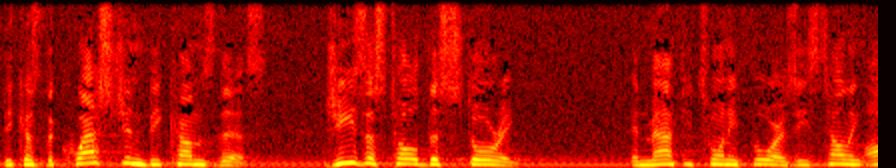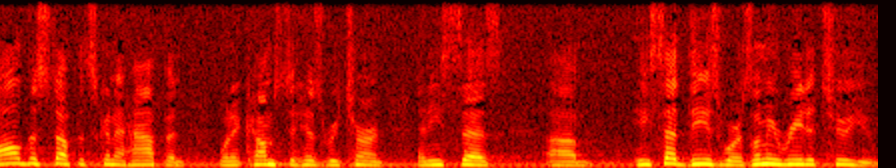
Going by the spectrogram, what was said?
because the question becomes this: Jesus told this story in Matthew 24 as he's telling all the stuff that's going to happen when it comes to his return, and he says um, he said these words. Let me read it to you.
